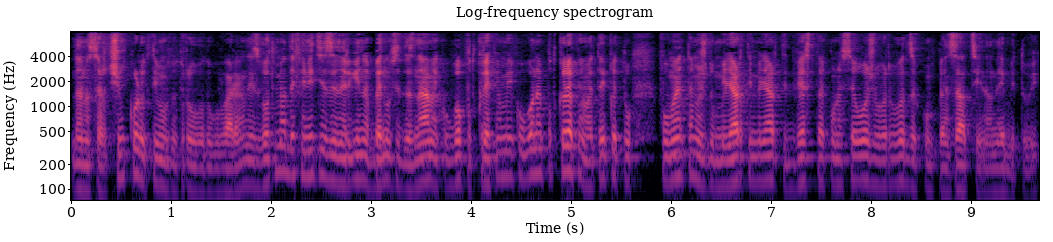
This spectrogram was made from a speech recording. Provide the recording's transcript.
Да насърчим колективното трудово договаряне, да изготвим дефиниция за енергийна бедност и да знаем кого подкрепяме и кого не подкрепяме, тъй като в момента между милиард и милиард и 200, ако не се лъжа, върват за компенсации на небитови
